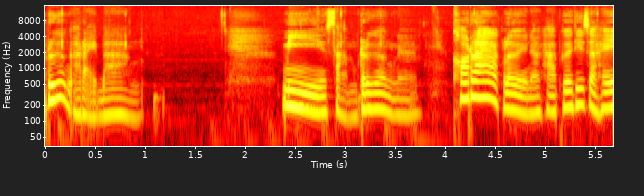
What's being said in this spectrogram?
เรื่องอะไรบ้าง มี 3 เรื่องนะ ข้อแรกเลยนะคะ เพื่อที่จะให้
